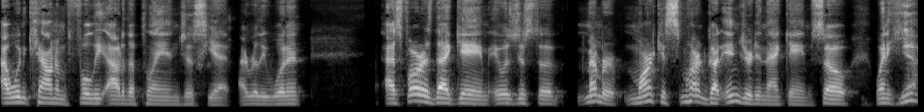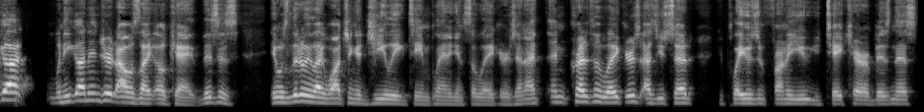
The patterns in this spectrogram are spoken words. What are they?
I wouldn't count him fully out of the play-in just yet. I really wouldn't. As far as that game, it was just a remember Marcus Smart got injured in that game. So when he yeah. got when he got injured, I was like, okay, this is it was literally like watching a G League team playing against the Lakers. And I and credit to the Lakers, as you said, you play who's in front of you, you take care of business,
